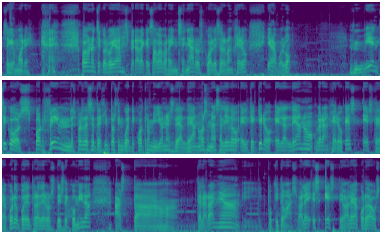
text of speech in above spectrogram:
Así que muere. pues bueno chicos, voy a esperar a que salga para enseñaros cuál es el granjero y ahora vuelvo. Bien chicos, por fin, después de 754 millones de aldeanos, me ha salido el que quiero, el aldeano granjero, que es este, ¿de acuerdo? Puede traeros desde comida hasta telaraña y poquito más, ¿vale? Es este, ¿vale? Acordaos,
